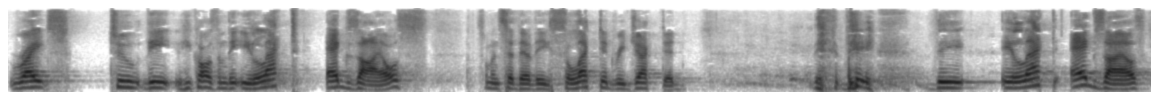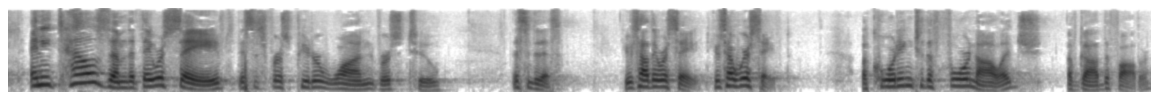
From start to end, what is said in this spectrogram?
writes to the, he calls them the elect exiles. Someone said they're the selected rejected. the, the, elect exiles, and he tells them that they were saved. This is 1 Peter 1, verse 2. Listen to this. Here's how they were saved. Here's how we're saved. According to the foreknowledge of God the Father,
